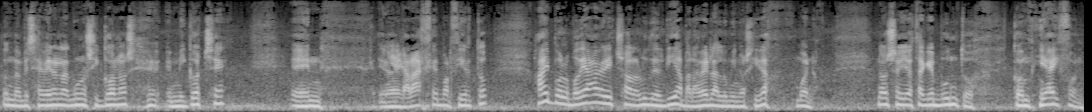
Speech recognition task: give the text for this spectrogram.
donde se ven algunos iconos en mi coche, en, en el garaje, por cierto. Ay, pues lo podía haber hecho a la luz del día para ver la luminosidad. Bueno, no sé yo hasta qué punto con mi iPhone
